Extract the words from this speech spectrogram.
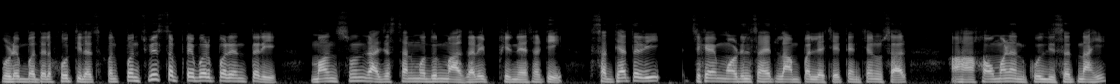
पुढे बदल होतीलच. पण पंचवीस सप्टेंबरपर्यंत तरी मान्सून राजस्थानमधून माघारी फिरण्यासाठी सध्या तरी जे काही मॉडेल्स आहेत लांब पल्ल्याचे त्यांच्यानुसार हवामान अनुकूल दिसत नाही.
